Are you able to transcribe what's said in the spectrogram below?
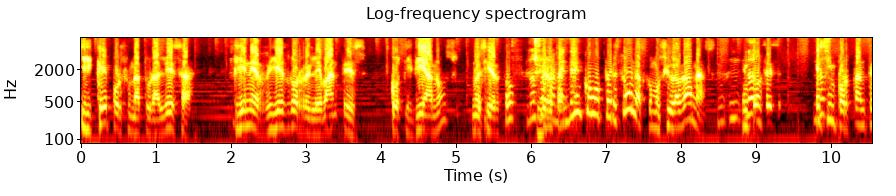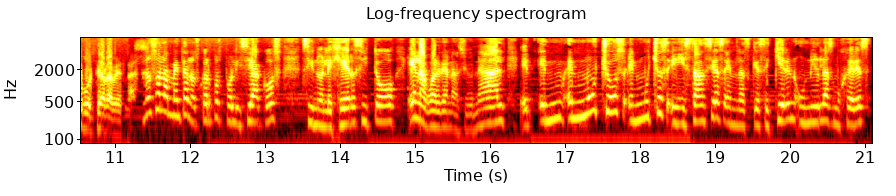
y que por su naturaleza tiene riesgos relevantes cotidianos, ¿no es cierto? No Pero también como personas, como ciudadanas. Entonces, es importante voltear a verlas. No solamente en los cuerpos policíacos, sino en el ejército, en la Guardia Nacional, en, en, muchos, en muchas instancias en las que se quieren unir las mujeres.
